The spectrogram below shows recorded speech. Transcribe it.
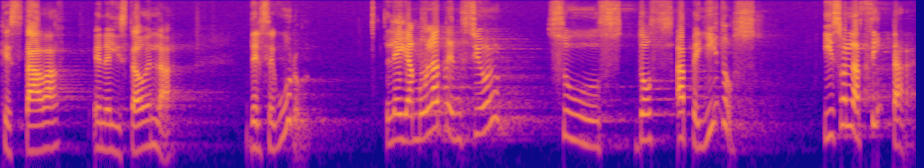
que estaba en el listado del seguro. Le llamó la atención sus dos apellidos. Hizo la cita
